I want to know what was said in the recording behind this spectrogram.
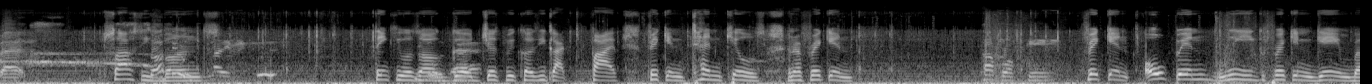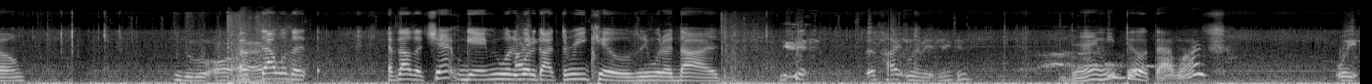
That's. Saucy buns. Think he was all good that. just because he got five freaking ten kills and a freaking Pop off game. freaking open league freaking game, bro. This is all If that was a if that was a champ game, you would I- would have got three kills and you would have died. That's height limit, nigga. Dang, he built that much. Wait,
